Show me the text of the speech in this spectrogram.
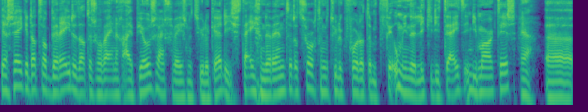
Jazeker, dat is ook de reden dat er zo weinig IPO's zijn geweest natuurlijk. Hè. Die stijgende rente, dat zorgt er natuurlijk voor dat er veel minder liquiditeit in die markt is. Ja. Uh,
